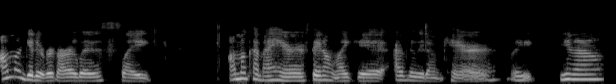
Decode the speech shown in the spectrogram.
I'm gonna get it regardless. Like, I'm gonna cut my hair. If they don't like it, I really don't care. Like, you know?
